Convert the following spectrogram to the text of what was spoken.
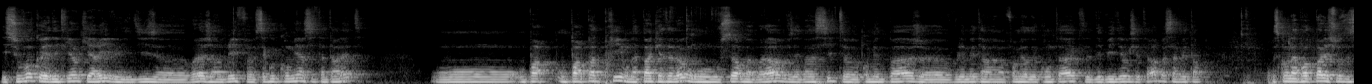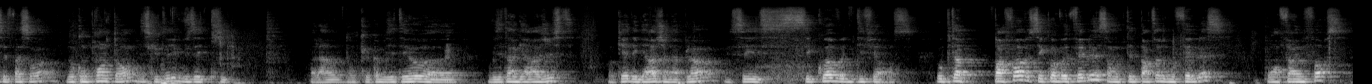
Et souvent, quand il y a des clients qui arrivent et ils disent euh, voilà, j'ai un brief, ça coûte combien un site internet? On on parle, on parle pas de prix, on n'a pas un catalogue, on vous sort, bah voilà, vous avez un site, euh, combien de pages, euh, vous voulez mettre un formulaire de contact, des vidéos, etc. Bah ça fait temps. Parce qu'on n'aborde pas les choses de cette façon-là. Donc on prend le temps discuter, vous êtes qui? Voilà, donc comme disait Théo, euh, vous êtes un garagiste. Ok, des garages, il y en a plein. C'est quoi votre différence? Ou peut-être parfois, c'est quoi votre faiblesse? On va peut-être partir de vos faiblesses pour en faire une force.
